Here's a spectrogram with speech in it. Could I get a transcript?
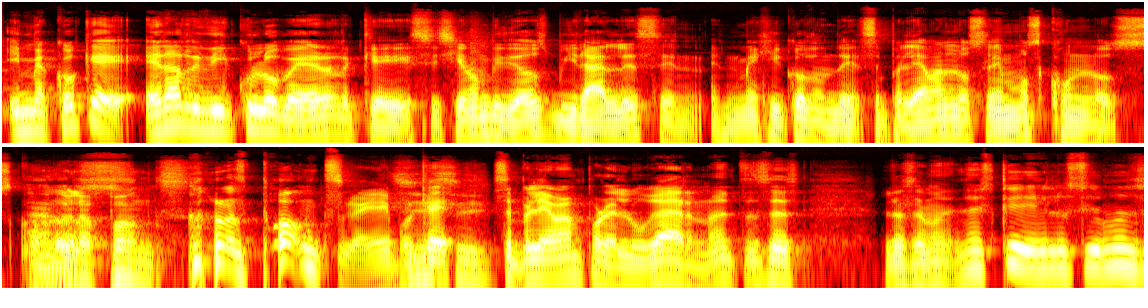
y me acuerdo que era ridículo ver que se hicieron videos virales en, en México donde se peleaban los emos con los... Ah, con los punks. Con los punks, güey, porque sí. se peleaban por el lugar, ¿no? Entonces... Los emos, "No, es que los emos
